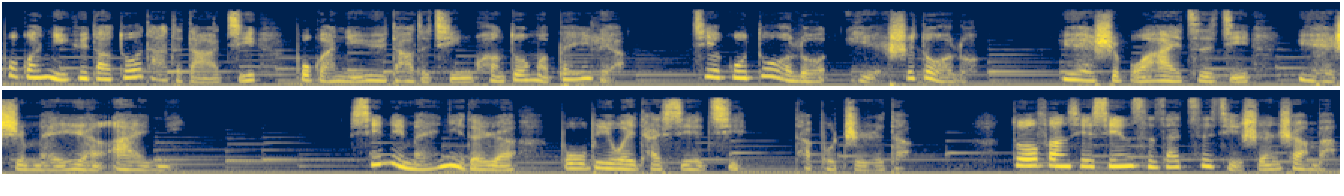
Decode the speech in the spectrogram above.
不管你遇到多大的打击，不管你遇到的情况多么悲凉，借故堕落也是堕落。越是不爱自己，越是没人爱你。心里没你的人，不必为他泄气，他不值得。多放些心思在自己身上吧，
